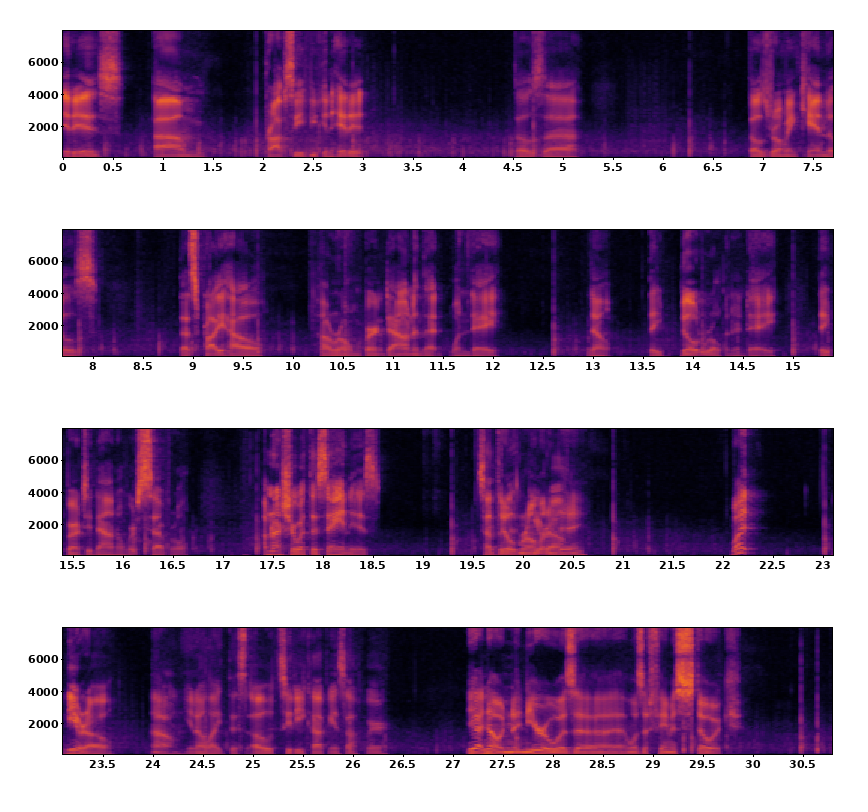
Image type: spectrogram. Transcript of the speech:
It is. Um, props if you can hit it. Those uh, those Roman candles. That's probably how how Rome burnt down in that one day. No, they built Rome in a day. They burnt it down over several. I'm not sure what the saying is. Something Built with Rome in Nero. a day. What? Nero. Oh, You know, like this old CD copying software. Yeah. No, Nero was a was a famous Stoic.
